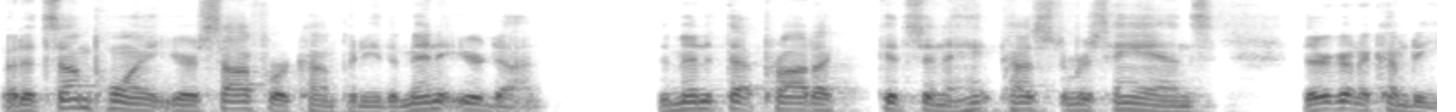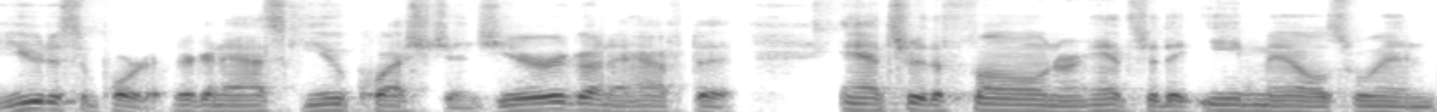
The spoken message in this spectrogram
But at some point, you're a software company. The minute you're done, the minute that product gets in a customer's hands, they're going to come to you to support it. They're going to ask you questions. You're going to have to answer the phone or answer the emails when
